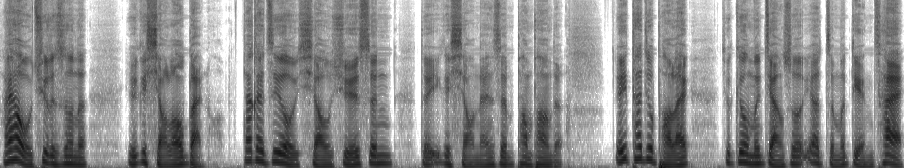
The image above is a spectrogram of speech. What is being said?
还好我去的时候呢，有一个小老板，大概只有小学生的一个小男生，胖胖的，诶，他就跑来。就跟我们讲说要怎么点菜，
